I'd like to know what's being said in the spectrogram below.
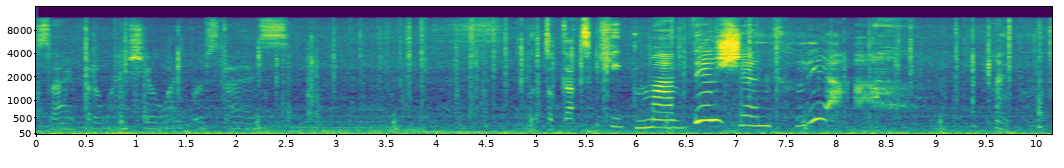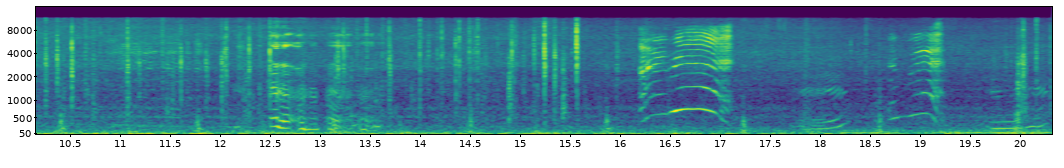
Sorry for the windshield wipers, guys. But I got to keep my vision clear. Honey. Mhm. Mhm.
